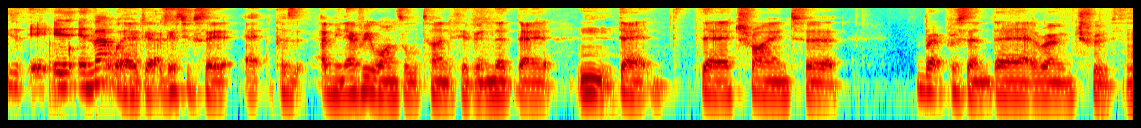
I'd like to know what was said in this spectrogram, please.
i- i- in that way, I guess you could say because I mean everyone's alternative in that they're Mm. they're they're trying to represent their own truth. I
